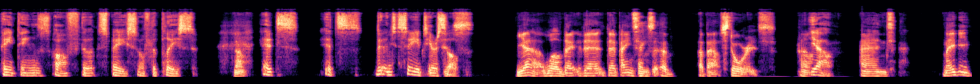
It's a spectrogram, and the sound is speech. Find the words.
paintings of the space of the place. No. It's it's say it yourself. Yeah, well, they, they're, they're paintings are about stories. Yeah. and maybe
